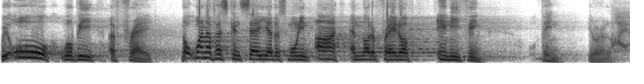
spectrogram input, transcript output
We all will be afraid. Not one of us can say here this morning, I am not afraid of anything. Then you're a liar.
